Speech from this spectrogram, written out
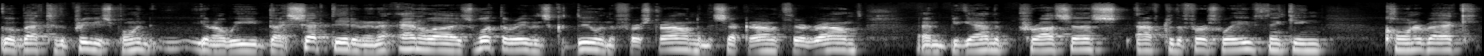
go back to the previous point, you know, we dissected and analyzed what the Ravens could do in the first round, in the second round, and third round, and began the process after the first wave thinking cornerback,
